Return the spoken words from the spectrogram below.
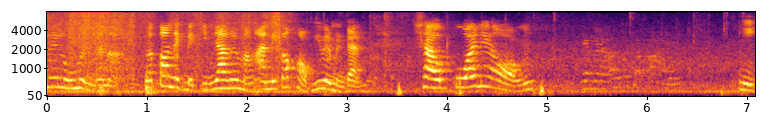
ไม่รู้เหมือนกันอะแล้วตอนเด็กๆกินยากด้วยมั้งอันนี้ก็ของพี่เป็นเหมือนกันชาวกล้วยในอ๋องนี่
